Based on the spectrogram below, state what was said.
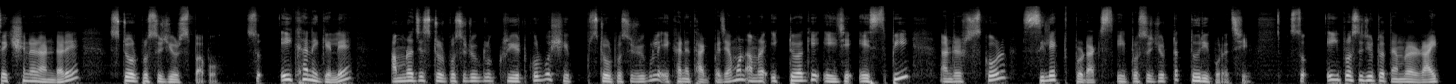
সেকশনের আন্ডারে স্টোর প্রসিজিওর্স পাবো। সো এইখানে গেলে আমরা যে স্টোর প্রসিডিউরগুলো ক্রিয়েট করব, সেই স্টোর প্রসিডিউরগুলো এখানে থাকবে। যেমন আমরা একটু আগে এই যে এসপি আন্ডারস্কোর সিলেক্ট প্রোডাক্টস এই প্রসিডিউরটা তৈরি করেছি। সো এই প্রসিডিউরটাতে আমরা রাইট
